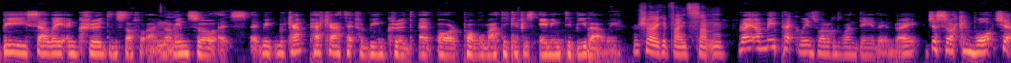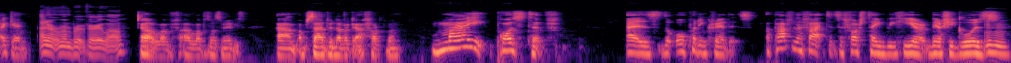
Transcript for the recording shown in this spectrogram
be silly and crude and stuff like that. You know what I mean? So it's it, we we can't pick at it for being crude uh, or problematic if it's aiming to be that way. I'm sure I could find something. Right, I may pick Wayne's World one day then, right? Just so I can watch it again. I don't remember it very well. I love I love those movies. Um, I'm sad we never got a third one. My positive is the opening credits. Apart from the fact it's the first time we hear "There She Goes," Mhm.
